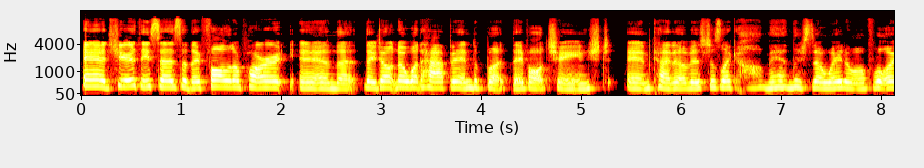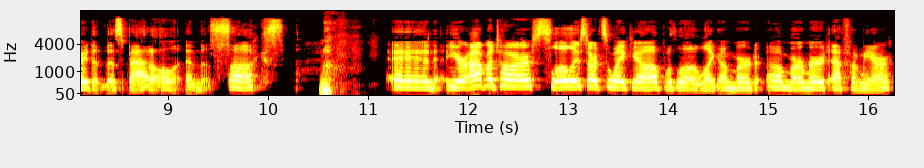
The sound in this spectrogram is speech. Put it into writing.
And Chirithy says that they've fallen apart and that they don't know what happened, but they've all changed. And kind of is just like, oh man, there's no way to avoid this battle, and this sucks. and your avatar slowly starts waking up with a, like a, mur- a murmured Ephemera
